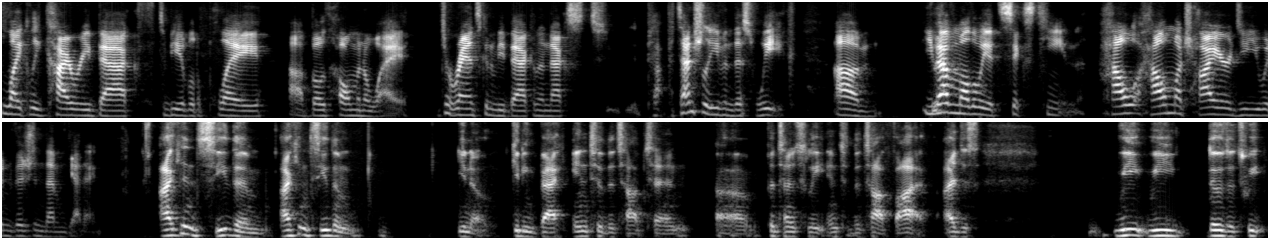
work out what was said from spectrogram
likely Kyrie back to be able to play uh, both home and away. Durant's going to be back in the next, potentially even this week. Um, you have them all the way at 16. How how much higher do you envision them getting? I can see them. I can see them, you know, getting back into the top 10, um, potentially into the top five. I just we we there was a tweet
